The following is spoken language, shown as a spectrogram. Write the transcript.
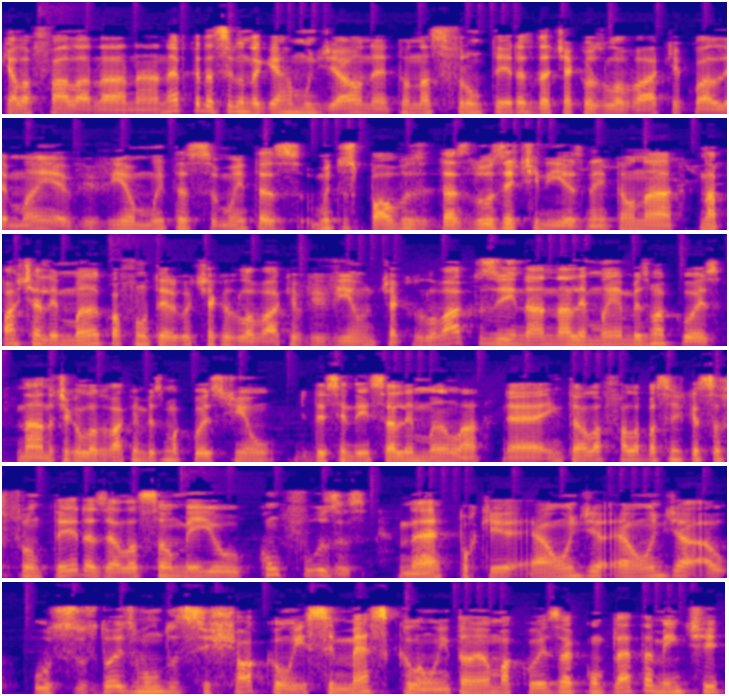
que ela fala na, na, na época da Segunda Guerra Mundial, né? Então, nas fronteiras da Tchecoslováquia com a Alemanha viviam muitas, muitas, muitos povos das duas etnias, né? Então, na, na parte alemã, com a fronteira com a Tchecoslováquia, viviam tchecoslovacos e na, na Alemanha a mesma coisa. Na, na Tchecoslováquia a mesma coisa, tinham de descendência alemã lá. É, então, ela fala bastante que essas fronteiras elas são meio confusas, né? Porque é onde, é onde a, os, os dois mundos se chocam e se mesclam, então é uma coisa completamente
